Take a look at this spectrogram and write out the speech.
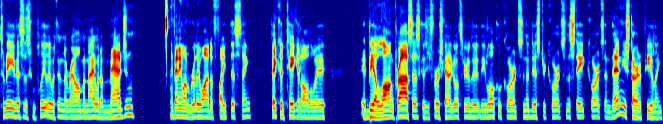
to me, this is completely within the realm. And I would imagine if anyone really wanted to fight this thing, they could take it all the way. It'd be a long process because you first got to go through the, the local courts and the district courts and the state courts, and then you start appealing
